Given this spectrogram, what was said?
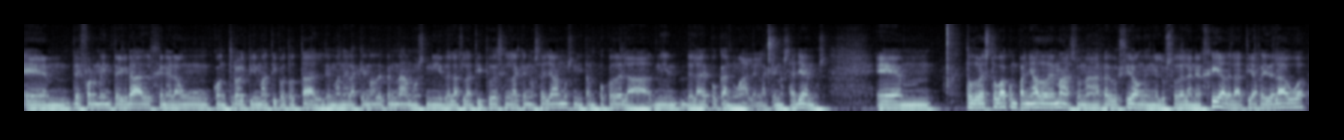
em, de forma integral genera un control climático total, de manera que no dependamos ni de las latitudes en las que nos hallamos ni tampoco de la, ni de la época anual en la que nos hallemos. Em, todo esto va acompañado además de una reducción en el uso de la energía, de la tierra y del agua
